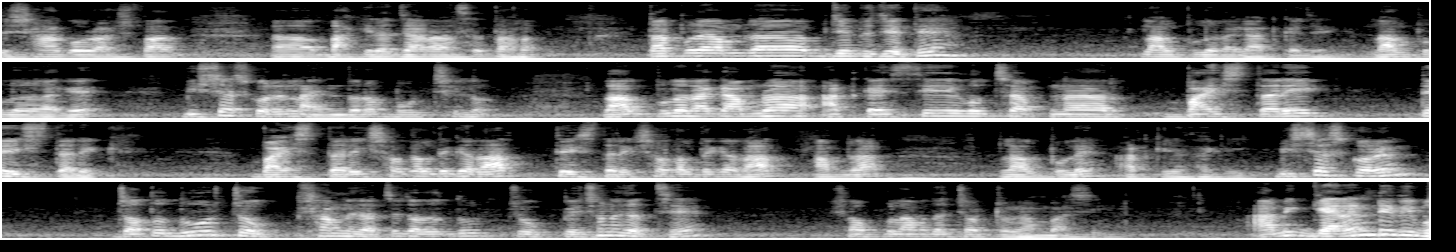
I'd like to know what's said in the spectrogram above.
যে সাগর, আশফাক বাকিরা যারা আছে তারা। তারপরে আমরা যেতে যেতে লালপুলের আগে আটকে যাই। লালপুলের আগে, বিশ্বাস করেন লাইন ধরা বোর্ড ছিল। লালপুলের আগে আমরা আটকাইছি হচ্ছে আপনার বাইশ তারিখ, তেইশ তারিখ। বাইশ তারিখ সকাল থেকে রাত, তেইশ তারিখ সকাল থেকে রাত আমরা লালপুলে আটকে থাকি। বিশ্বাস করেন, যত দূর চোখ সামনে যাচ্ছে, যত দূর চোখ পেছনে যাচ্ছে, সবগুলো আমাদের চট্টগ্রামবাসী। আমি গ্যারান্টি দিব,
